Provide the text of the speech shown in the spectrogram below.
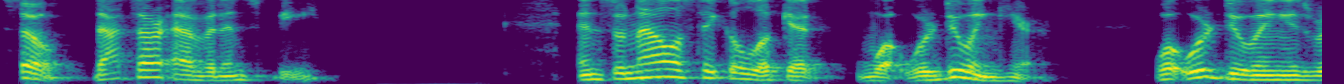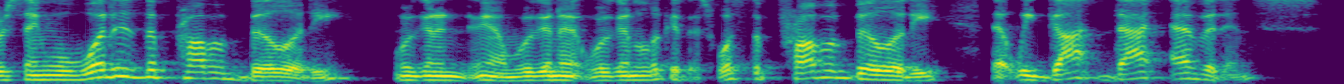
So that's our evidence B. And so now let's take a look at what we're doing here. What we're doing is we're saying, well, what is the probability? We're gonna, you know, we're gonna, we're gonna look at this. What's the probability that we got that evidence,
